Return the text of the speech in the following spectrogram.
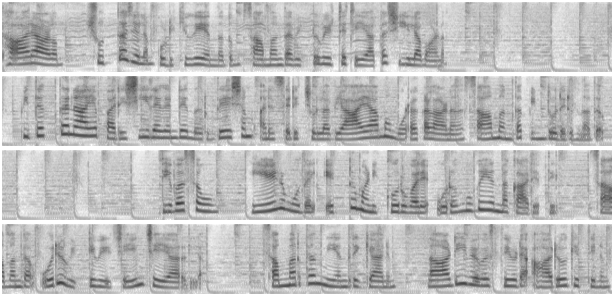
ധാരാളം ശുദ്ധജലം കുടിക്കുകയെന്നതും സാമന്ത വിട്ടുവീഴ്ച ചെയ്യാത്ത ശീലമാണ്. വിദഗ്ധനായ പരിശീലകന്റെ നിർദ്ദേശം അനുസരിച്ചുള്ള വ്യായാമ മുറകളാണ് സാമന്ത പിന്തുടരുന്നത്. ദിവസവും ഏഴ് മുതൽ എട്ട് മണിക്കൂർ വരെ ഉറങ്ങുകയെന്ന കാര്യത്തിൽ സാമന്ത ഒരു വിട്ടുവീഴ്ചയും ചെയ്യാറില്ല. സമ്മർദ്ദം നിയന്ത്രിക്കാനും നാഡീവ്യവസ്ഥയുടെ ആരോഗ്യത്തിനും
